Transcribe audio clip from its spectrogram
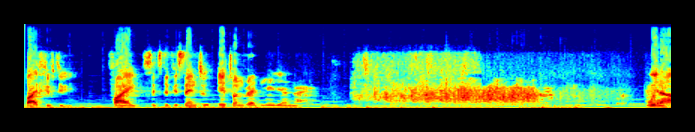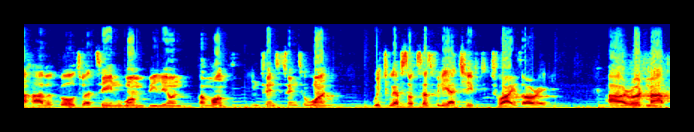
by 55, 60% to 800 million naira. We now have a goal to attain 1 billion per month in 2021, which we have successfully achieved twice already. Our roadmap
